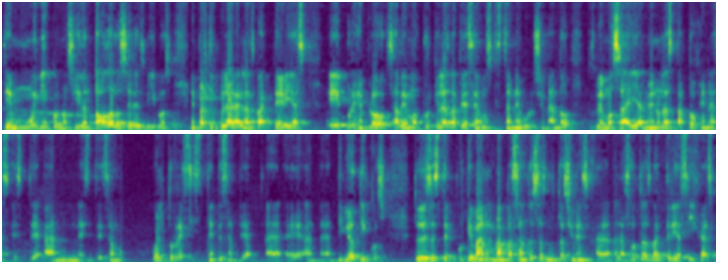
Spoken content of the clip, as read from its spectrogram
tiene muy bien conocido en todos los seres vivos, en particular en las bacterias. por ejemplo, sabemos por qué las bacterias sabemos que están evolucionando, pues vemos ahí al menos las patógenas este, han, este, se han vuelto resistentes ante antibióticos. Entonces, este, porque van, van pasando esas mutaciones a, las otras bacterias hijas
